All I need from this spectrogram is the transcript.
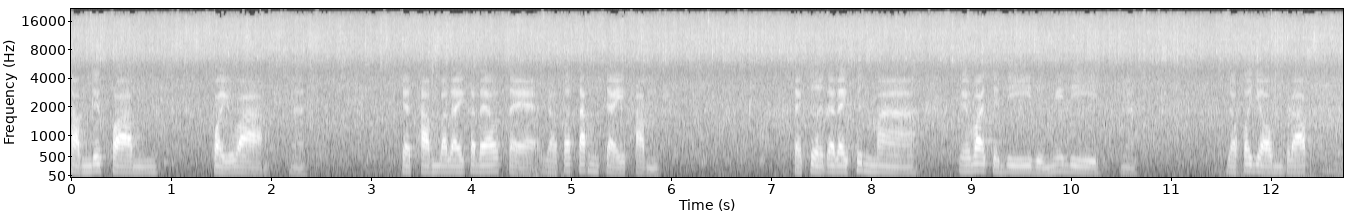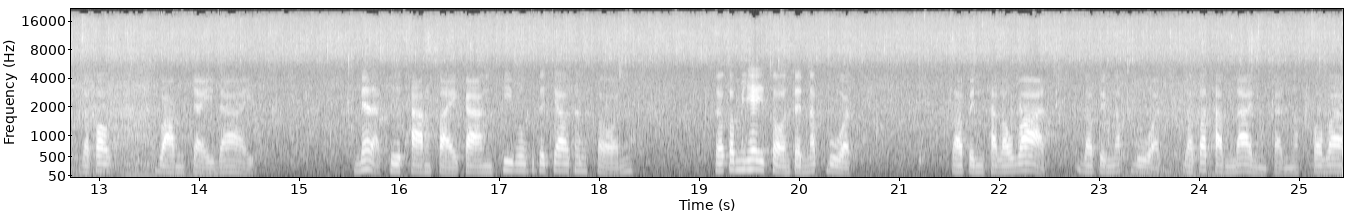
ทำด้วยความปล่อยวางนะจะทำอะไรก็แล้วแต่เราก็ตั้งใจทำแต่เกิดอะไรขึ้นมา ไม่ว่าจะดีหรือไม่ดีนะเราก็ยอมรับแล้วก็วางใจได้ นี่แหละคือทางสายกลางที่พระพุทธเจ้าท่านสอน แล้วก็ไม่ใช่สอนแต่นักบวช เราเป็นคารวาสเราเป็นนักบวชเราก็ทำได้เหมือนกันนะเพราะว่า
